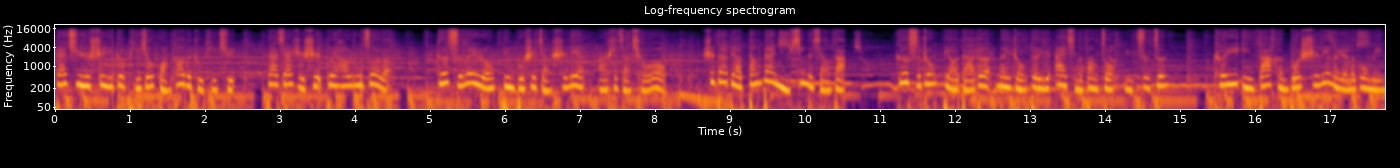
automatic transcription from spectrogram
该曲是一个啤酒广告的主题曲，大家只是对号入座了。歌词内容并不是讲失恋，而是讲求偶，是代表当代女性的想法。歌词中表达的那种对于爱情的放纵与自尊。可以引发很多失恋的人的共鸣。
